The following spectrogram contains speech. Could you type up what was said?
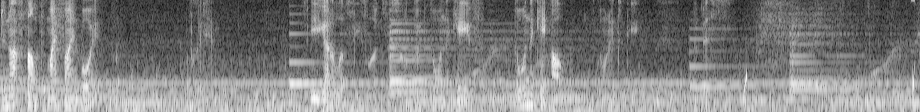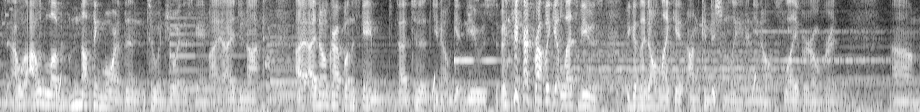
Do not thump my fine boy. You gotta love sea slugs, they're so good. Go in the cave. Go in the cave. Oh, it's going into the abyss. I, would love nothing more than to enjoy this game. I, I do not. I, I don't crap on this game to, to, you know, get views. If anything, I probably get less views because I don't like it unconditionally and, you know, slaver over it. Um,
